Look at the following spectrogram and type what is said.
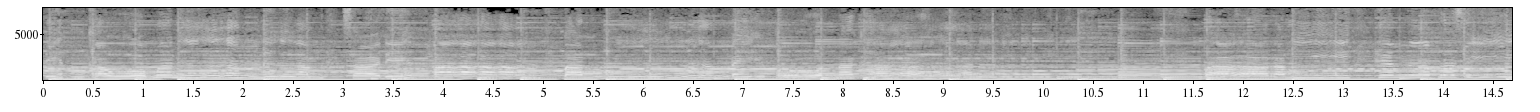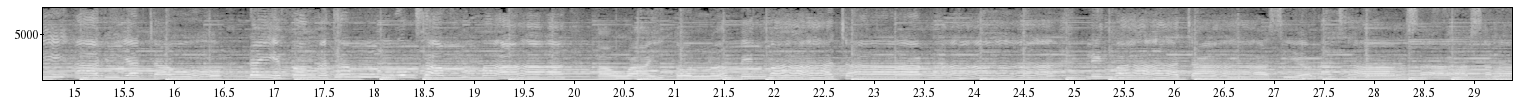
เด็จเข้ามาเนืองเนืองสาเด็จพาบ้านเมืองได้โปรดนาคานีบารมีแห่งพระศรีอริยเจ้า ได้ฟังธรรมองค์สัมมา เอาไว้ตนเป็นว่าจาเล่งว่าจาเสียรักษาศาสนา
